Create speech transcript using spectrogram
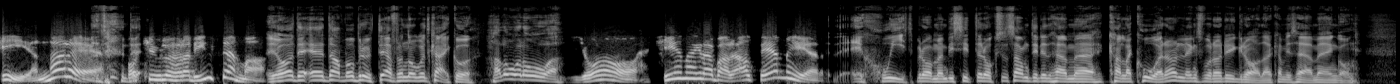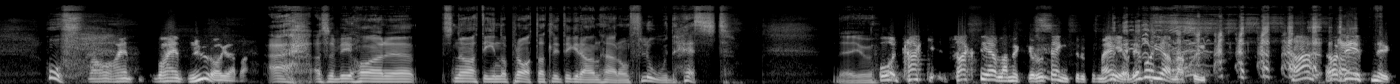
Tjenare! Vad kul att höra din stämma. Ja, det är Dabba och Brutte här från Något Kaiko. Hallå, hallå! Ja, tjena grabbar. Allt väl med er? Det är skitbra, men vi sitter också samtidigt här med kalla kårar längs våra ryggradar kan vi säga med en gång. Uff. Vad har hänt, vad har hänt nu då grabbar? Äh, alltså vi har eh, snöat in och pratat lite grann här om flodhäst. Det är ju... Och tack, tack så jävla mycket. Då tänkte du på mig och det var jävla schysst. Ja, ja, det är snyggt.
